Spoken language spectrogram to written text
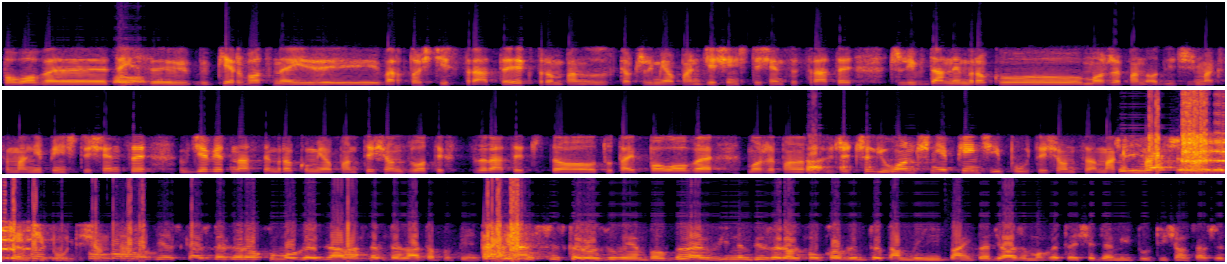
połowę tej Połowę. pierwotnej y, wartości straty, którą pan uzyskał, czyli miał pan 10 tysięcy straty, czyli w danym roku może pan odliczyć maksymalnie 5 tysięcy. W 19 roku miał pan 1000 zł straty, czy to tutaj połowę może pan Tak, rozliczyć, tak. czyli łącznie 5,5 tysiąca, mak- Czyli maksymalnie zawsze 5,5 tysiąca. po połowie z każdego roku mogę na następne lata po 5. Tak ja wszystko rozumiem, bo byłem w innym biurze rachunkowym, to tam mi pani powiedziała, że mogę te 7,5 tysiąca, że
